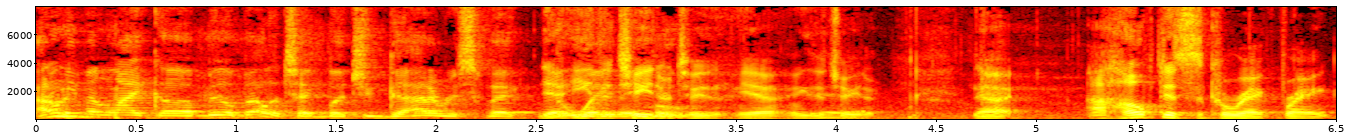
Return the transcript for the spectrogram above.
I don't even like uh, Bill Belichick, but you gotta respect the player. Yeah, the he's way a cheater move. too. Yeah, he's a cheater. Now, I hope this is correct, Frank.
